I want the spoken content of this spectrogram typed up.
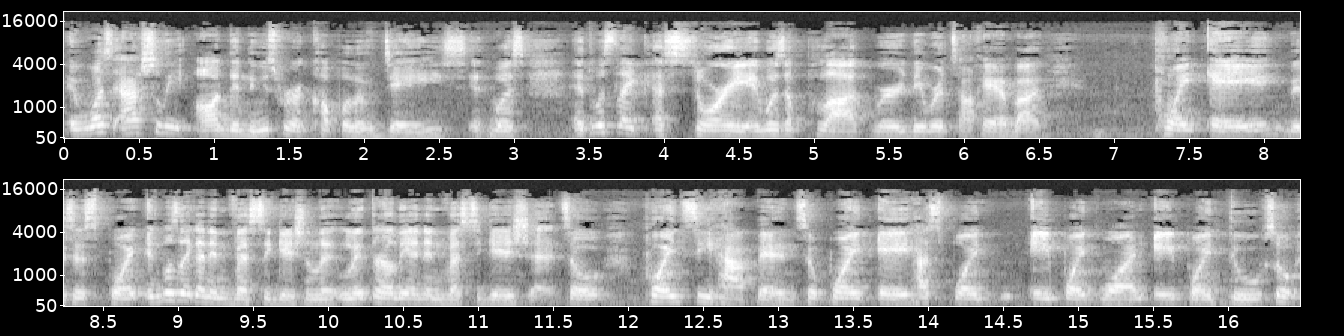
it was actually on the news for a couple of days. It was it was like a story. It was a plot where they were talking about point A, this is point, it was like an investigation, like literally an investigation. So point C happened. So point A has point A point one, point two. So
